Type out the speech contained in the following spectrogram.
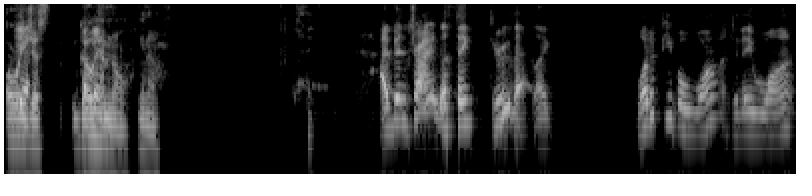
Or we just go been- hymnal, you know. I've been trying to think through that. Like, what do people want? Do they want?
